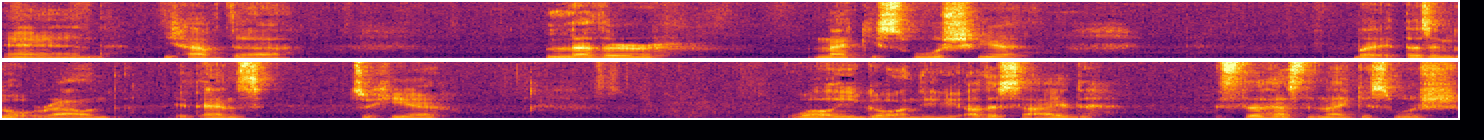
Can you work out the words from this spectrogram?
and you have the leather Nike swoosh here but it doesn't go around. It ends to here. While you go on the other side it still has the Nike swoosh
